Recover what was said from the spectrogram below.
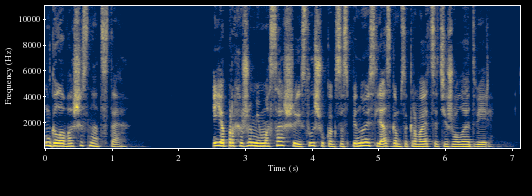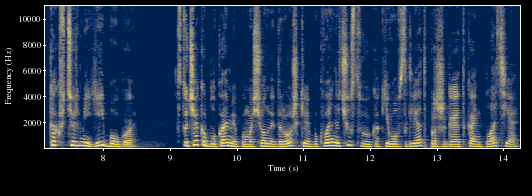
Глава 16 Я прохожу мимо Саши и слышу, как за спиной с лязгом закрывается тяжелая дверь. Как в тюрьме, ей-богу. Стуча каблуками по мощенной дорожке, буквально чувствую, как его взгляд прожигает ткань платья,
